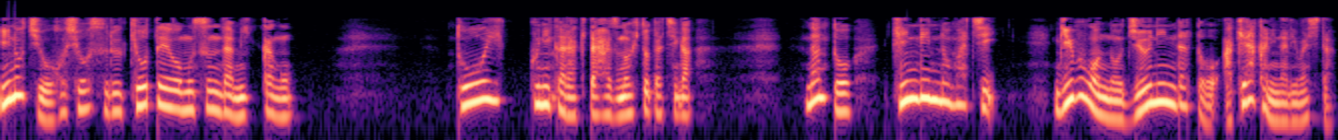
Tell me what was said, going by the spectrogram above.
命を保障する協定を結んだ三日後、遠い国から来たはずの人たちが、なんと近隣の町、ギブオンの住人だと明らかになりました。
